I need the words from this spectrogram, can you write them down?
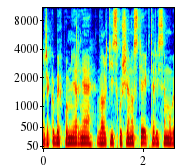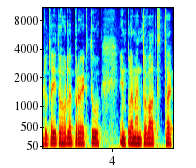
řekl bych, poměrně velké zkušenosti, které jsem mohl do tady tohohle projektu implementovat, tak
